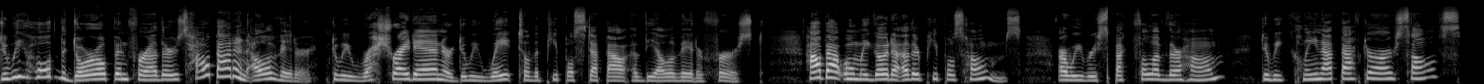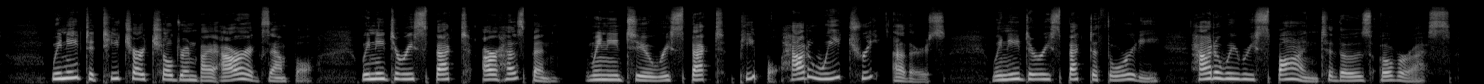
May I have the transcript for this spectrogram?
Do we hold the door open for others? How about an elevator? Do we rush right in or do we wait till the people step out of the elevator first? How about when we go to other people's homes? Are we respectful of their home? Do we clean up after ourselves? We need to teach our children by our example. We need to respect our husband. We need to respect people. How do we treat others? We need to respect authority. How do we respond to those over us?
